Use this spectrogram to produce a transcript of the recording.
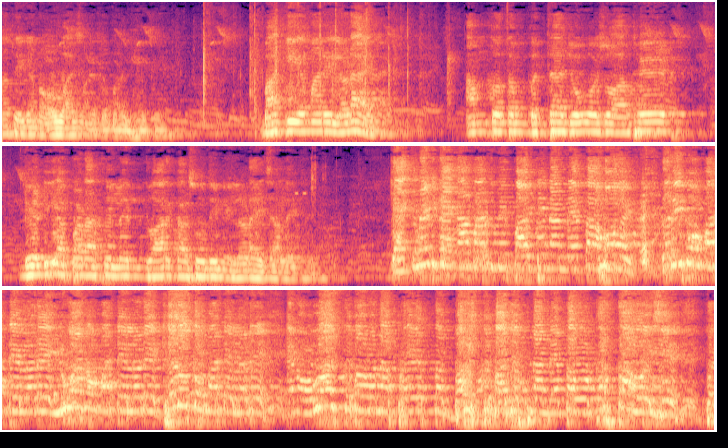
નથી કે એનો અવાજને દબાવી શકે બાકી અમારી લડાઈ, આમ તો તમે બધા જોવો છો આ ઠેઠ ડેડિયાપાડાથી લઈને દ્વારકા સુધીની લડાઈ ચાલે છે. નેતાઓ કરતા હોય છે. પણ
